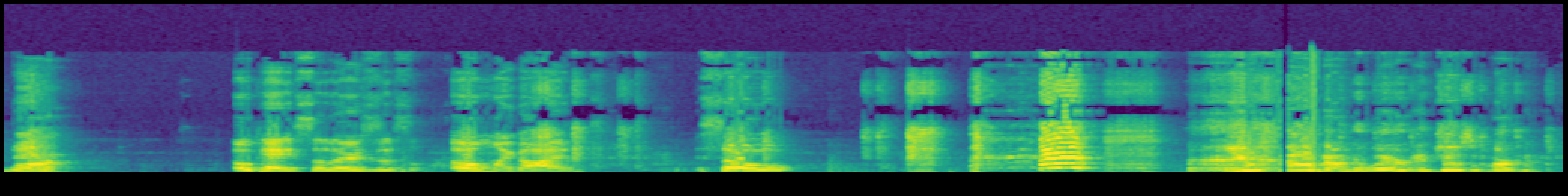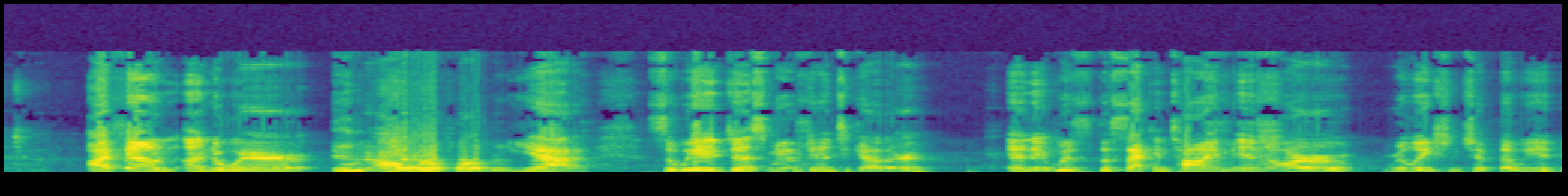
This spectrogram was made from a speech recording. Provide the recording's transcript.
what? Okay, so there's this. Oh my god. So. You found underwear in Joe's apartment? I found underwear. In our apartment. Yeah. So we had just moved in together, and it was the second time in our relationship that we had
